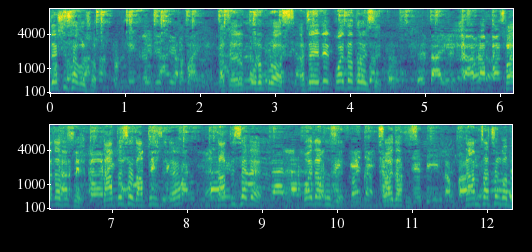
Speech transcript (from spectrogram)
দেশি ছাগল সব। আচ্ছা পুরো ক্রস আচ্ছা এটা কয় দাঁত হয়েছে? ছয় দাঁত হয়েছে। দাঁত হয়েছে দাঁত হয়েছে হ্যাঁ? দাঁত হয়েছে এটা? কয় দাঁত হয়েছে? ছয় দাম চাচ্ছেন কত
